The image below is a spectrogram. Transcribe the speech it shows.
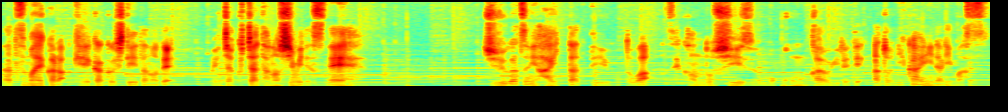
夏前から計画していたのでめちゃくちゃ楽しみですね。10月に入ったっていうことはセカンドシーズンも今回を入れてあと2回になります。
